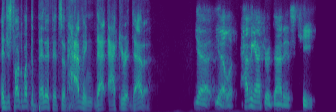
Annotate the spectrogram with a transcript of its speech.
and just talk about the benefits of having that accurate data. Yeah, yeah. Look, having accurate data is key.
